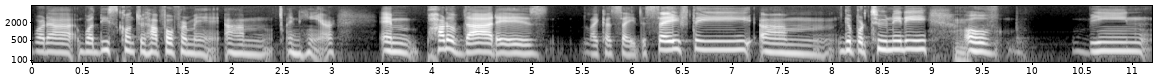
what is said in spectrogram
what I, what this country have offered me um, in here. And part of that is, like I say, the safety, um, the opportunity of being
